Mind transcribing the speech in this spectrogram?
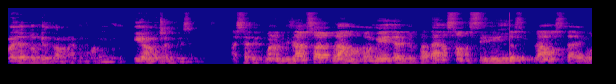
ప్రజల్లోకి వెళ్దామని అనుకొని ఈ ఆలోచన చేశాం. అసలు మన నిజాంసార్ గ్రామంలో మేజర్ ప్రధాన సమస్య గ్రామ స్థాయిలో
